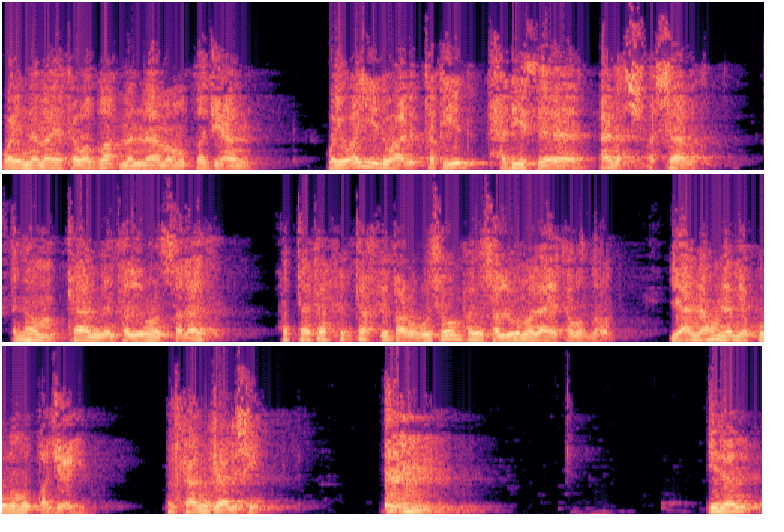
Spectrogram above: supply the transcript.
وإنما يتوضأ من نام مضطجعا. ويؤيد هذا التقييد حديث أنس السابق أنهم كانوا ينتظرون الصلاة حتى تخفق رؤوسهم فيصلون ولا يتوضؤون لأنهم لم يكونوا مضطجعين بل كانوا جالسين. إذا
